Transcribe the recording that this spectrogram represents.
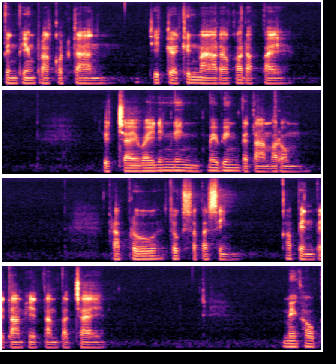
เป็นเพียงปรากฏการณ์ ที่เกิดขึ้นมาแล้วก็ดับไป หยุดใจไว้นิ่งๆ ไม่วิ่งไปตามอารมณ์ รับรู้ทุกสรรพสิ่ง ก็เป็นไปตามเหตุตามปัจจัย ไม่เข้าไป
